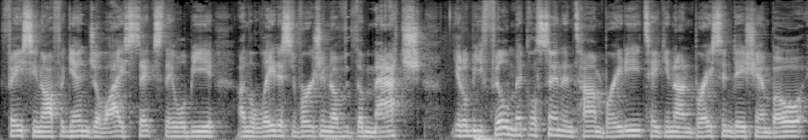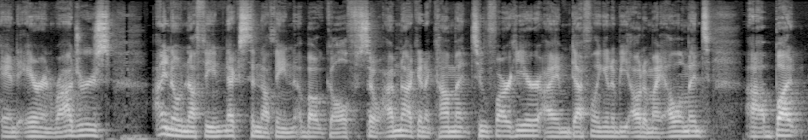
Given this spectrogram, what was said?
facing off again July 6th. They will be on the latest version of the match. It'll be Phil Mickelson and Tom Brady taking on Bryson DeChambeau and Aaron Rodgers. I know nothing, next to nothing about golf, so I'm not going to comment too far here. I am definitely going to be out of my element. Uh, but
